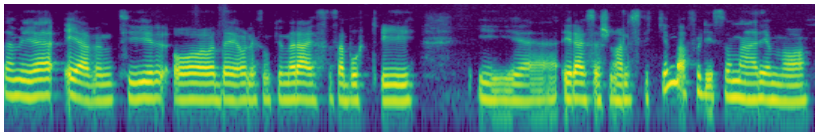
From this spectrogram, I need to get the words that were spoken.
det er mye eventyr og det å liksom kunne reise seg bort i, i, i reisejournalistikken da, for de som er hjemme og Eh,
